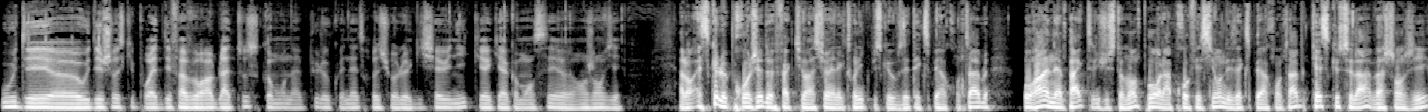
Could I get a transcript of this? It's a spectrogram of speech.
ou des ou des choses qui pourraient être défavorables à tous, comme on a pu le connaître sur le guichet unique qui a commencé en janvier. Alors, est-ce que le projet de facturation électronique, puisque vous êtes expert comptable, aura un impact justement pour la profession des experts comptables? Qu'est-ce que cela va changer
